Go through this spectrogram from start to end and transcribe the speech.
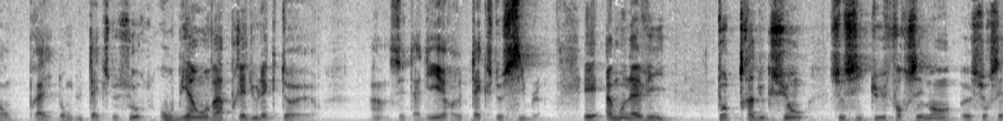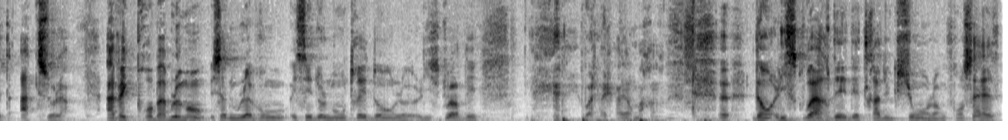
bon, près donc du texte source, ou bien on va près du lecteur, hein, c'est-à-dire le texte cible. Et à mon avis, toute traduction se situe forcément euh, sur cet axe-là. Avec probablement, et ça nous l'avons essayé de le montrer dans l'histoire des, voilà, euh, dans l'histoire des, traductions en langue française,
